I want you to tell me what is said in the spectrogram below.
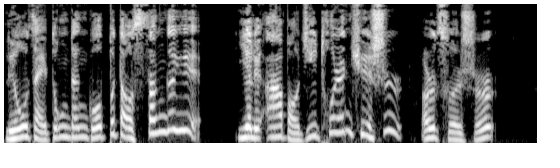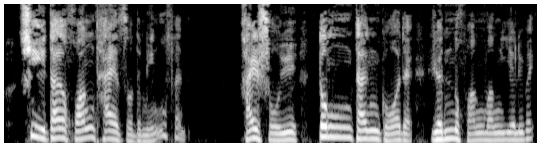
留在东丹国不到三个月，耶律阿保机突然去世，而此时契丹皇太子的名分还属于东丹国的仁皇王耶律倍。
